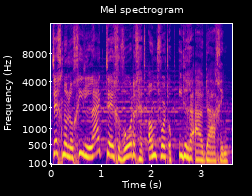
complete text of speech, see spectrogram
Technologie lijkt tegenwoordig het antwoord op iedere uitdaging.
